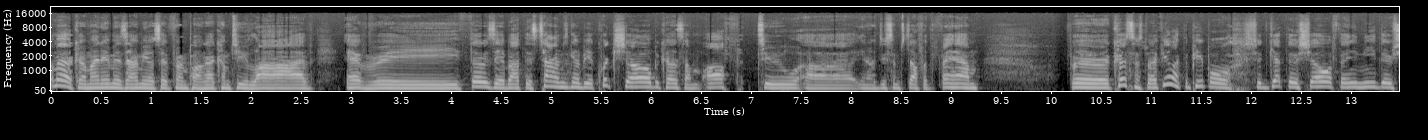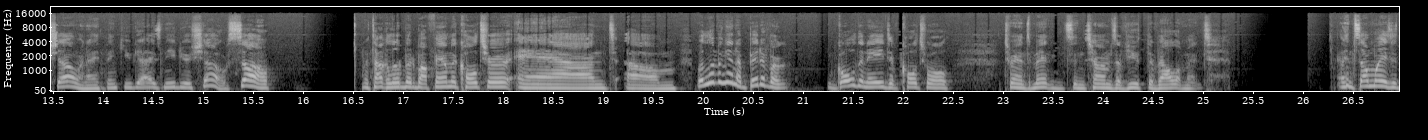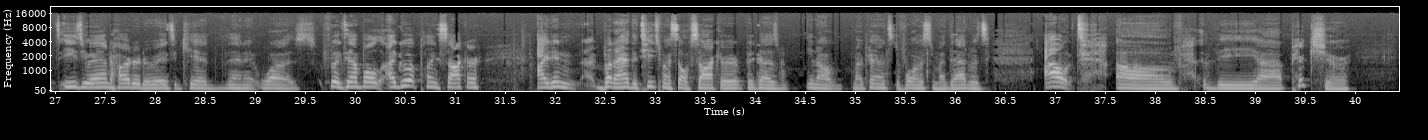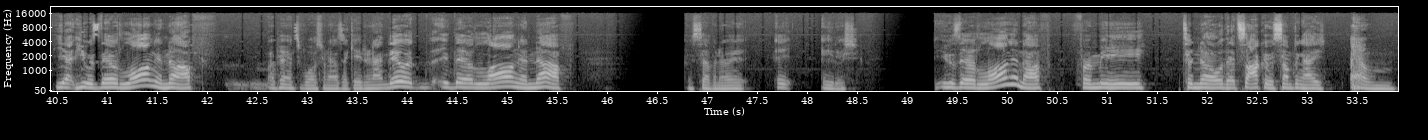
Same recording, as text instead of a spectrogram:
America, my name is Yosef from Pong. I come to you live every Thursday about this time. It's going to be a quick show because I'm off to, uh, you know, do some stuff with the fam for Christmas. But I feel like the people should get their show if they need their show, and I think you guys need your show. So we'll talk a little bit about family culture, and um, we're living in a bit of a golden age of cultural transmittance in terms of youth development in some ways it's easier and harder to raise a kid than it was. For example, I grew up playing soccer. I didn't, but I had to teach myself soccer because you know my parents divorced and my dad was out of the uh, picture. Yet he was there long enough. My parents divorced when I was like eight or nine. They were there long enough, seven or eight, eight, eight-ish. He was there long enough for me to know that soccer is something I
